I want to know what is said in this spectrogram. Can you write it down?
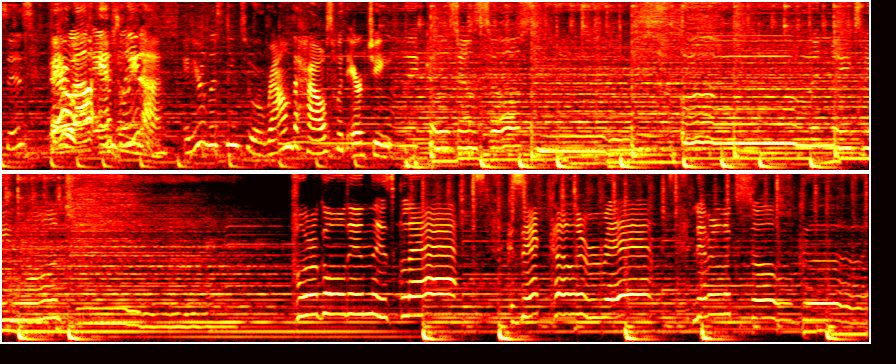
This is Farewell, Angelina. and you're listening to Around the House with Eric G. It goes down so smooth. Ooh, it makes me want to pour gold in this glass. Cause that color red never looks so good.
